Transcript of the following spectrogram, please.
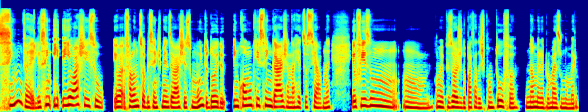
Sim, velho, sim. E, e eu acho isso, eu, falando sobre sentimentos, eu acho isso muito doido em como que isso engaja na rede social, né? Eu fiz um, um, um episódio do Patada de Pantufa, não me lembro mais o número,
